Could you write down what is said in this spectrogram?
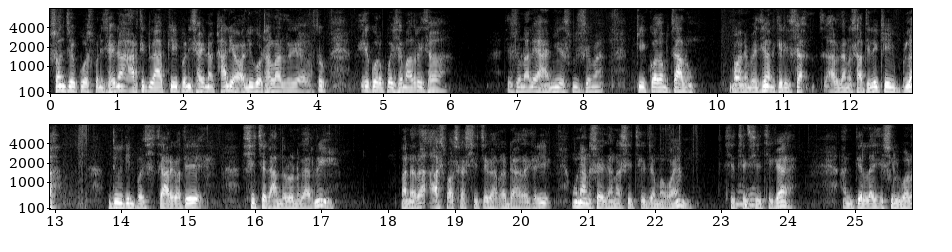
सञ्चय कोष पनि छैन आर्थिक लाभ केही पनि छैन खालि हल्ली गोठालाले जस्तो एकरो पैसा मात्रै छ। त्यस हुनाले हामी यस विषयमा केही कदम चालौँ भनेपछि अनिखेरि सा चारजना साथीले केही ल दुई दिनपछि चार गते शिक्षक आन्दोलन गर्ने भनेर आसपासका शिक्षकहरूलाई डाक्दाखेरि उनासयजना शिक्षक जम्मा भयौँ शिक्षक शिक्षिका अनि त्यसलाई स्कुलबाट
